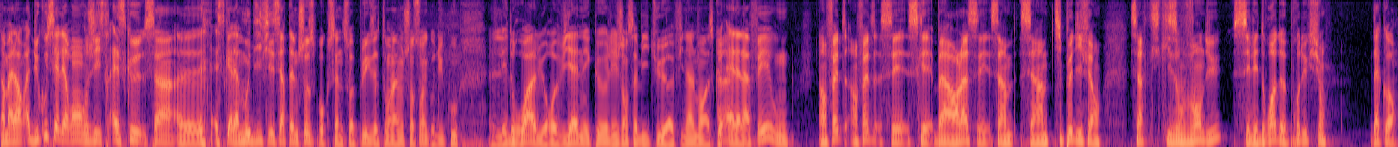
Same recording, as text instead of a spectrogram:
Non, mais alors, du coup, si elle les enregistre, est-ce que ça, euh, est-ce qu'elle a modifié certaines choses pour que ça ne soit plus exactement la même chanson et que du coup les droits lui reviennent et que les gens s'habituent euh, finalement à ce que Ah. elle, elle a fait ou? En fait, en fait, c'est ce qui est, bah alors là, c'est c'est un, c'est un petit peu différent. C'est-à-dire qu'ils ont vendu, c'est les droits de production. D'accord.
